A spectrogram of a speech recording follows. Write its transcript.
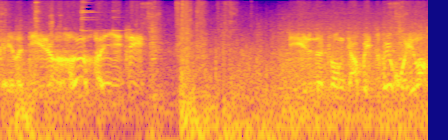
给敌人狠狠一击，敌人的装甲被摧毁了。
